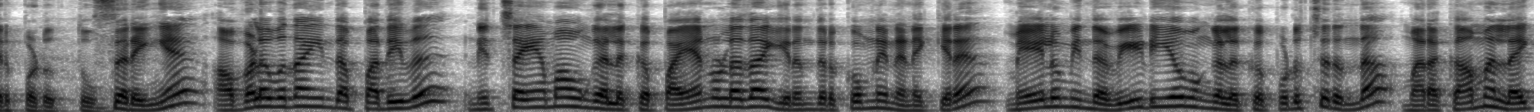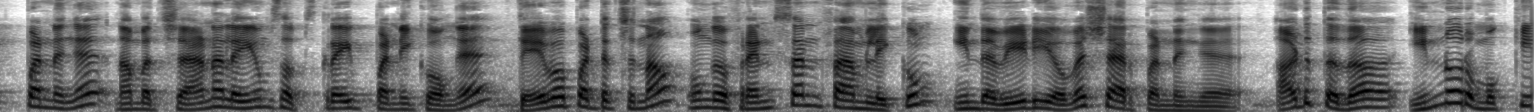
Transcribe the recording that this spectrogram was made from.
ஏற்படுத்தும். சரிங்க? அவ்வளவுதான் இந்த பதிவு. நிச்சயமா உங்களுக்கு பயனுள்ளதா இருந்திருக்கும்னு நினைக்கிறேன். மேலும் இந்த வீடியோ உங்களுக்கு பிடிச்சிருந்தா மறக்காம லைக் பண்ணுங்க. நம்ம சேனலையும் சப்ஸ்கிரைப் பண்ணிக்கோங்க. தேவைப்பட்டுச்சுன்னா உங்க ஃப்ரெண்ட்ஸ் அண்ட் ஃபேமிலிக்கும் இந்த வீடியோவை ஷேர் பண்ணுங்க. அடுத்ததா இன்னொரு முக்கிய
